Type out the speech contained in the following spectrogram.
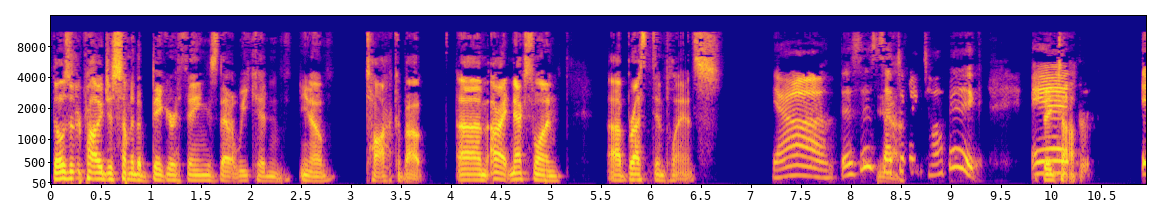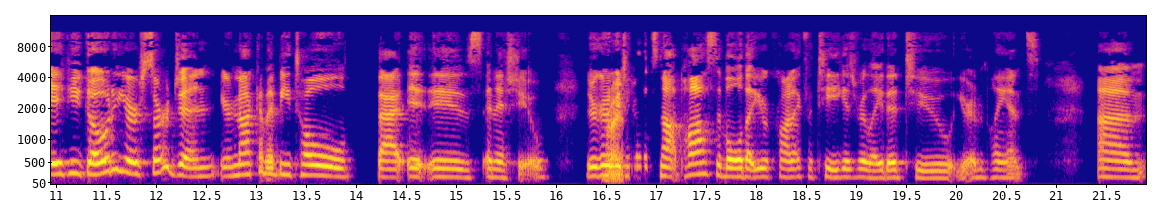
Those are probably just some of the bigger things that we can, you know, talk about. Um, all right, next one, uh, breast implants. Yeah, this is such yeah. a big topic. And big topic. If you go to your surgeon, you're not going to be told that it is an issue. You're going right. to be told it's not possible that your chronic fatigue is related to your implants. Um,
